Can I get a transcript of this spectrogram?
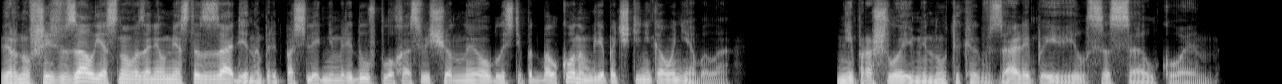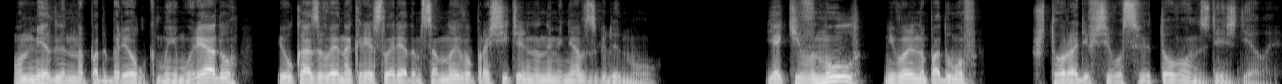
Вернувшись в зал, я снова занял место сзади, на предпоследнем ряду, в плохо освещенной области под балконом, где почти никого не было. Не прошло и минуты, как в зале появился Сэл Коэн. Он медленно подбрел к моему ряду и, указывая на кресло рядом со мной, вопросительно на меня взглянул. Я кивнул, невольно подумав, что ради всего святого он здесь делает.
